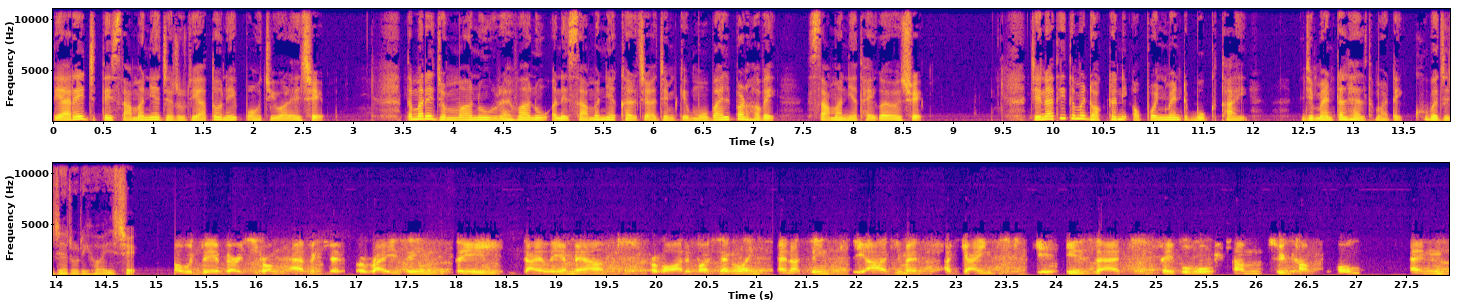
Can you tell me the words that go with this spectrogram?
ત્યારે જ તે સામાન્ય જરૂરિયાતોને પહોંચી વળે છે. તમારે જમવાનું, રહેવાનું અને સામાન્ય ખર્ચા જેમ કે મોબાઈલ પણ હવે સામાન્ય થઈ ગયો છે. જેનાથી તમે ડોક્ટરની અપોઇન્ટમેન્ટ બુક થાય જે મેન્ટલ હેલ્થ માટે ખૂબ જ જરૂરી હોય છે I would be a very strong advocate for raising the daily amount provided by Centrelink. And I think the argument against it is that people will become too comfortable and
